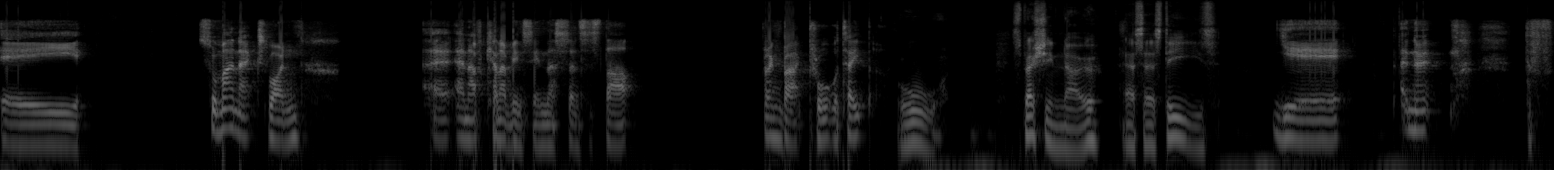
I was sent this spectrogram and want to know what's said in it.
A so my next one, uh, and I've kind of been saying this since the start. Bring back prototype. Ooh. Especially now, SSDs. Yeah, now the f-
